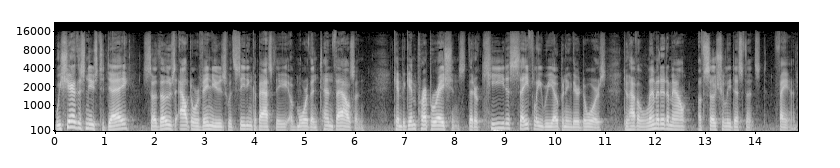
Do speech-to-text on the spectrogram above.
We share this news today so those outdoor venues with seating capacity of more than 10,000 can begin preparations that are key to safely reopening their doors to have a limited amount of socially distanced fans.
